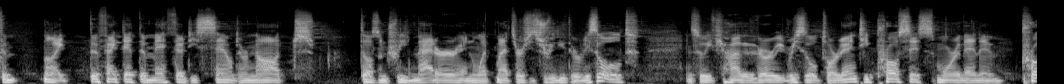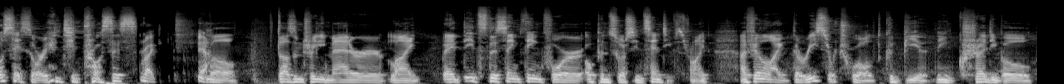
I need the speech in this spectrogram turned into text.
the like the fact that the method is sound or not doesn't really matter and what matters is really the result. And so if you have a very result oriented process more than a process oriented process, Right. Yeah. well, doesn't really matter. Like it's the same thing for open source incentives, right? I feel like the research world could be an incredible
